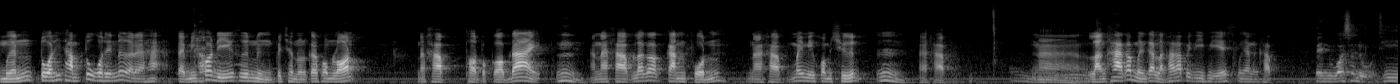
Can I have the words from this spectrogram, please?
เหมือนตัวที่ทำตู้คอนเทนเนอร์นะฮะแต่มีครับ ข้อดีก็คือ 1 เป็นฉนวนกันความร้อนนะครับถอดประกอบได้อืมนะครับแล้วก็กันฝนนะครับไม่มีความชื้นอืมนะครับอ่าหลังคาก็เหมือนกันหลังคาก็เป็น EPS เหมือนกันครับเป็นวัสดุที่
